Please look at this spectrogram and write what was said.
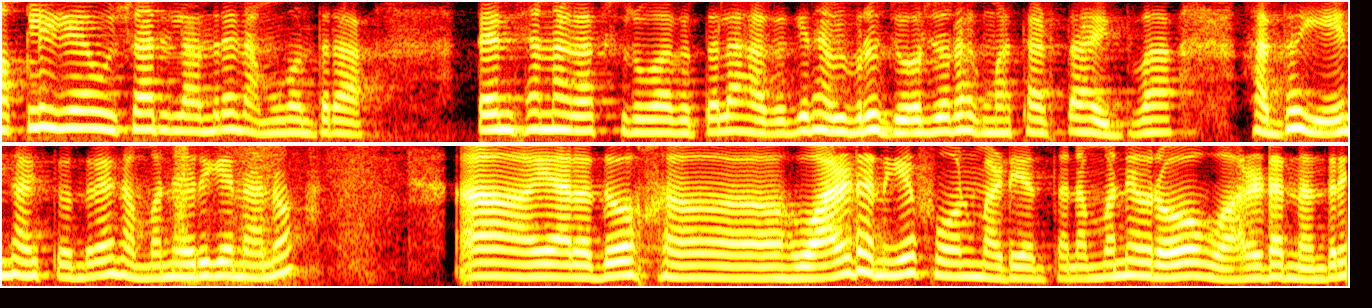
ಮಕ್ಕಳಿಗೆ ಹುಷಾರಿಲ್ಲ ಅಂದರೆ ನಮಗೊಂಥರ ಟೆನ್ಷನ್ ಆಗಕ್ಕೆ ಶುರುವಾಗುತ್ತಲ್ಲ, ಹಾಗಾಗಿ ನಾವಿಬ್ಬರು ಜೋರು ಜೋರಾಗಿ ಮಾತಾಡ್ತಾ ಇದ್ವಾ? ಅದು ಏನಾಯಿತು ಅಂದರೆ ನಮ್ಮ ಮನೆಯವರಿಗೆ ನಾನು ಯಾರದು ವಾರ್ಡನ್ಗೆ ಫೋನ್ ಮಾಡಿ ಅಂತ. ನಮ್ಮ ಮನೆಯವರು ವಾರ್ಡನ್ ಅಂದರೆ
